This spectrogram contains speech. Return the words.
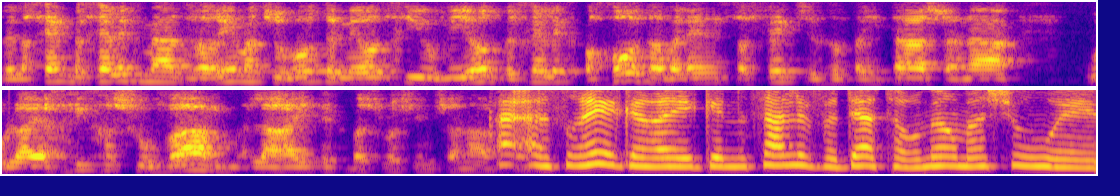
ולכן בחלק מהדברים התשובות הן מאוד חיוביות, בחלק פחות, אבל אין ספק שזאת הייתה שנה אולי הכי חשובה להייטק בשלושים שנה. אז רגע, רגע, ננסה לוודא, אתה אומר משהו אה,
